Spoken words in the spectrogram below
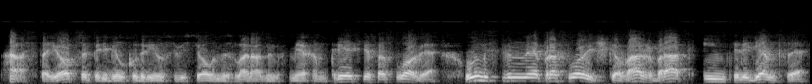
«Остается», — перебил Кудрин с веселым и злорадным смехом, — «третье сословие, умственная прословичка, ваш брат — интеллигенция,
